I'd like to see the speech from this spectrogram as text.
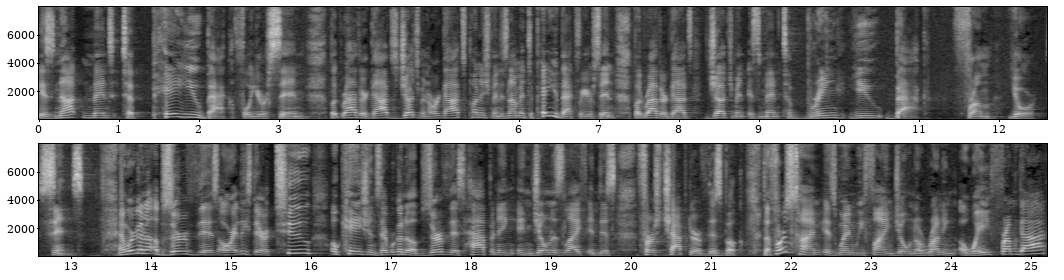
is not meant to pay you back for your sin, but rather God's judgment or God's punishment is not meant to pay you back for your sin, but rather God's judgment is meant to bring you back from your sins. And we're going to observe this, or at least there are two occasions that we're going to observe this happening in Jonah's life in this first chapter of this book. The first time is when we find Jonah running away from God.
